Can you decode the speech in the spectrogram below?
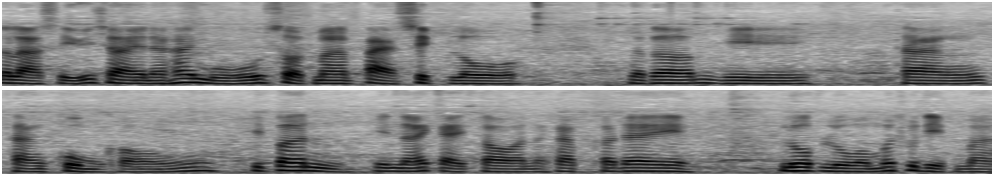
ตลาดศรีวิชัยนะให้หมูสดมา 80 โล แล้วก็มีทางทางกลุ่มของพี่เปิ้ลพี่น้อยไก่ตอนนะครับก็ได้รวบรวมวัตถุดิบมา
